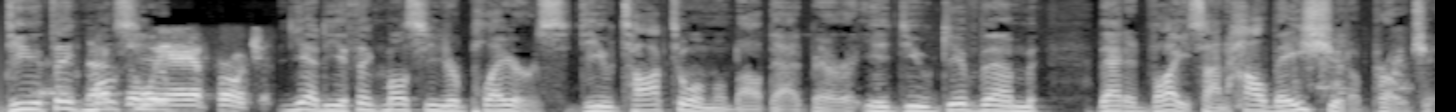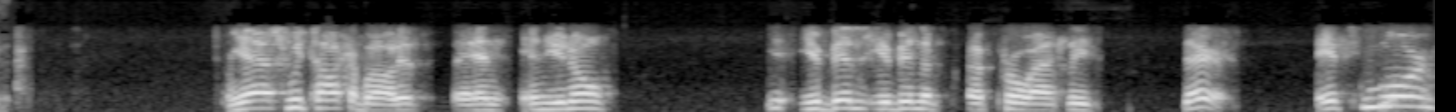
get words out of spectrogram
Do you think uh, most the of way your, I approach it? Yeah. Do you think most of your players? Do you talk to them about that, Barrett? Do you give them that advice on how they should approach it? Yes, we talk about it, and and you know, you've been you've been a, a pro athlete. There, it's more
